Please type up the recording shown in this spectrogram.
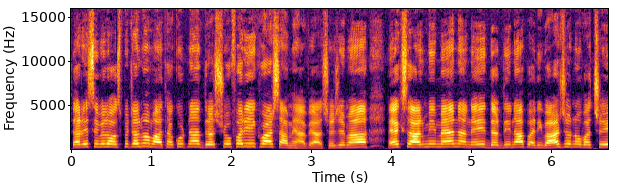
ત્યારે સિવિલ હોસ્પિટલમાં માથાકૂટના દ્રશ્યો ફરી એકવાર સામે આવ્યા છે, જેમાં એક્સ આર્મી મેન અને દર્દીના પરિવારજનો વચ્ચે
